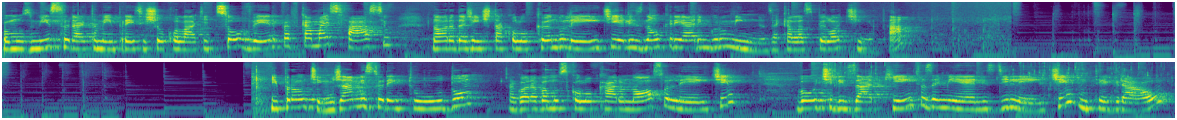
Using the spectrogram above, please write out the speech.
Vamos misturar também para esse chocolate dissolver, para ficar mais fácil na hora da gente estar tá colocando leite e eles não criarem gruminhos, aquelas pelotinhas, tá? E prontinho, já misturei tudo. Agora vamos colocar o nosso leite. Vou utilizar 500 ml de leite integral.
